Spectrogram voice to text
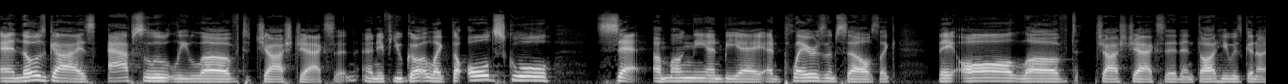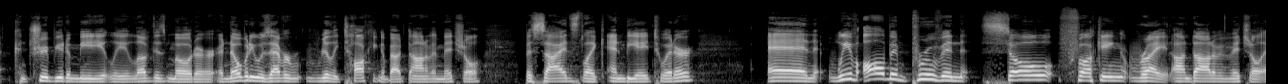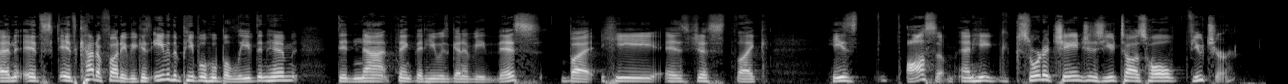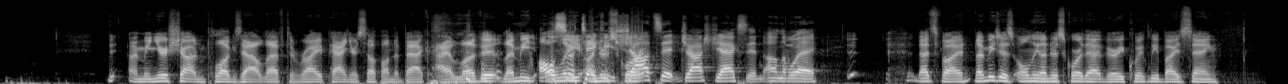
and those guys absolutely loved Josh Jackson. And if you go like the old school set among the NBA and players themselves. Like they all loved Josh Jackson and thought he was going to contribute immediately, loved his motor, and nobody was ever really talking about Donovan Mitchell besides like NBA Twitter. And we've all been proven so fucking right on Donovan Mitchell. And it's it's kind of funny because even the people who believed in him did not think that he was going to be this, but he is just like he's awesome, and he sort of changes Utah's whole future. I mean, you're shouting plugs out left and right, patting yourself on the back. I love it. Let me also only taking underscore shots at Josh Jackson on the way. That's fine. Let me just only underscore that very quickly by saying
